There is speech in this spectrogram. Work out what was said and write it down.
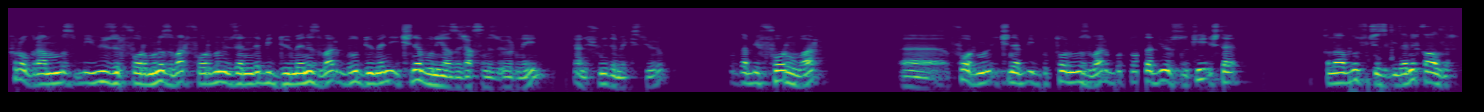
programımız bir user formunuz var. Formun üzerinde bir düğmeniz var. Bu düğmenin içine bunu yazacaksınız örneğin. Yani şunu demek istiyorum. Burada bir form var. E, formun içine bir butonunuz var. Butonda diyorsunuz ki işte kılavuz çizgilerini kaldır.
